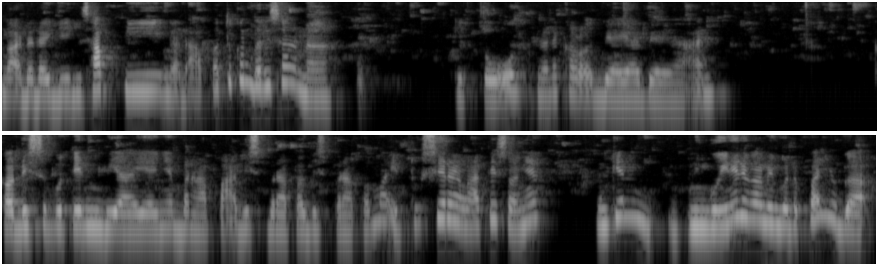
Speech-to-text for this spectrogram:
nggak ada daging sapi nggak ada apa tuh kan dari sana. Gitu. Sebenarnya kalau biaya-biayaan kalau disebutin biayanya berapa habis berapa habis berapa mah itu sih relatif. Soalnya mungkin minggu ini dengan minggu depan juga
